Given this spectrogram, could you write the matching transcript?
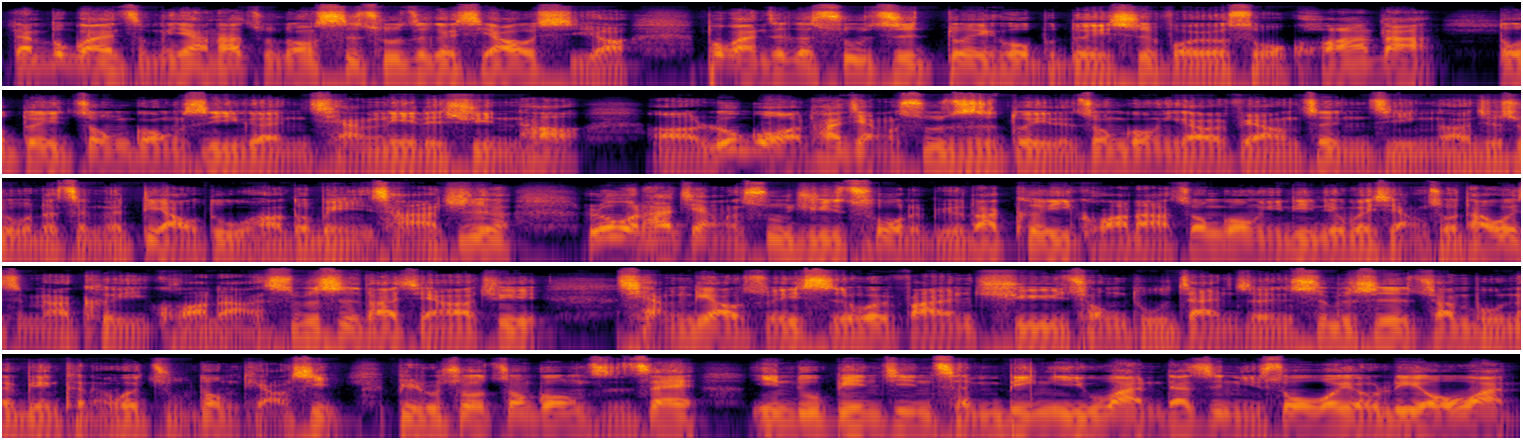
但不管怎么样，他主动释出这个消息啊，不管这个数字对或不对，是否有所夸大，都对中共是一个很强烈的讯号啊。如果他讲的数字是对的，中共应该会非常震惊啊，就是我的整个调度哈都被你查知了。如果他讲的数据是错的，比如他刻意夸大，中共一定就会想说他为什么要刻意夸大？是不是他想要去强调随时会发生区域冲突战争？是不是川普那边可能会主动挑衅？比如说中共只在印度边境陈兵一万，但是你说我有六万。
